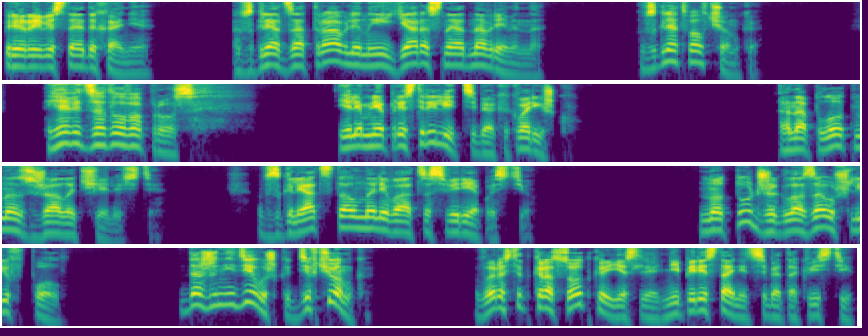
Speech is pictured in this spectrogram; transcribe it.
Прерывистое дыхание. Взгляд затравленный и яростный одновременно. Взгляд волчонка. Я ведь задал вопрос. Или мне пристрелить тебя, как воришку? Она плотно сжала челюсти. Взгляд стал наливаться свирепостью. Но тут же глаза ушли в пол. Даже не девушка, девчонка. Вырастет красотка, если не перестанет себя так вести.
